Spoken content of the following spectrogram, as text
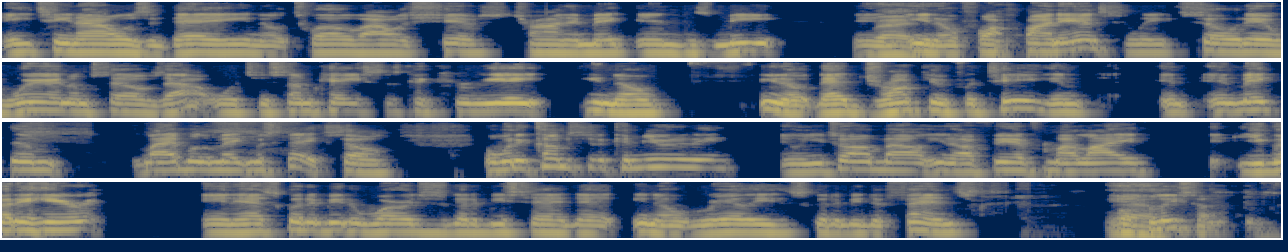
18 hours a day, you know, 12 hour shifts trying to make ends meet, and, right. you know, financially. So they're wearing themselves out, which in some cases could create, you know, you know, that drunken fatigue and, and, and make them liable to make mistakes. So, but when it comes to the community, and when you talk about, you know, I fear for my life, you're going to hear it. And that's going to be the words that's going to be said that, you know, really it's going to be defense yeah. police officers.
